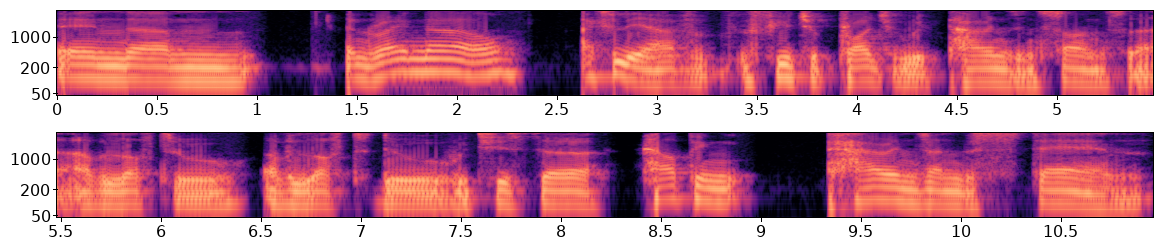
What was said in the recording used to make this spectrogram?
And um, and right now, actually, I have a future project with parents and sons. Uh, I would love to I would love to do, which is uh, helping parents understand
